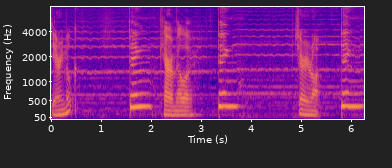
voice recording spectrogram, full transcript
Dairy milk. ding, Caramello. ding, Cherry ripe. ding.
